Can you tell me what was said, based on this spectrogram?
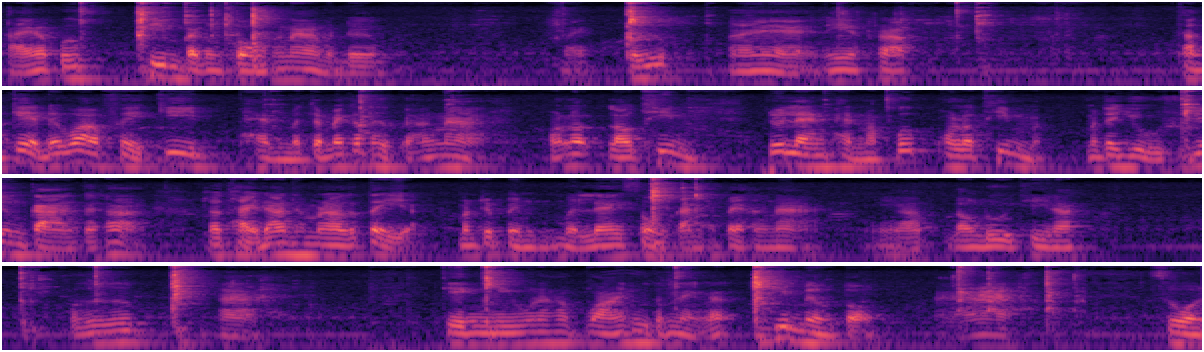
ไถมาปุ๊บทิ่มไปตรงๆข้างหน้าเหมือนเดิมไปปุ๊บอ่านี่ครับ สังเกตได้ว่าเฟกกี้แผ่นมันจะไม่กระเถิบไปข้างหน้า เพราะเราเราทิ่ม ด้วยแรงแผ่นมาปุ๊บพอเราทิ่มอะมันจะอยู่ที่ตรงกลางแต่ถ้าเราถ่ายด้านธรรมดาแล้วเตะอะมันจะเป็นเหมือนแรงส่งกันไปข้างหน้านี่ครับลองดูอีกทีนะปุ๊บอ่าเกงนิ้วนะครับวางให้ถูกตำแหน่งแล้วทิ่มไปตรงๆอ่าส่วน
